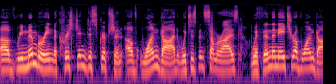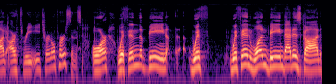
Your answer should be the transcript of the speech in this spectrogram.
of remembering the Christian description of one God, which has been summarized within the nature of one God are three eternal persons, or within the being, uh, with within one being that is God,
